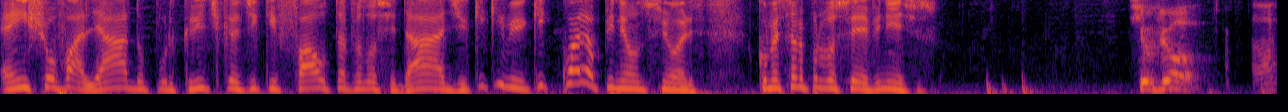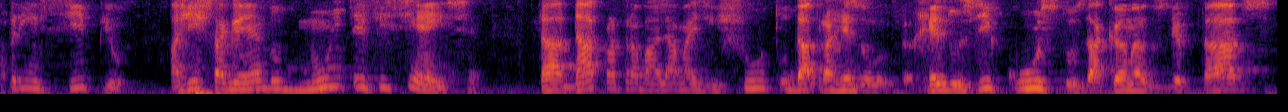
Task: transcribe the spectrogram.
é enxovalhado por críticas de que falta velocidade. Que, que, que, qual é a opinião dos senhores? Começando por você, Vinícius. Silvio, a princípio, a gente está ganhando muita eficiência. Tá? Dá para trabalhar mais enxuto, dá para reduzir custos da Câmara dos Deputados.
